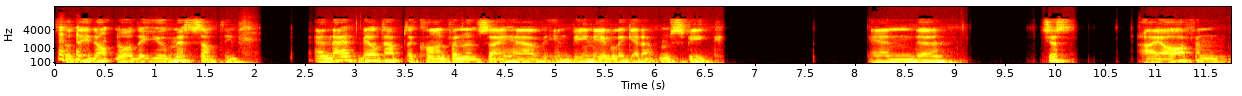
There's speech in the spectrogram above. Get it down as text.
so they don't know that you missed something. And that built up the confidence I have in being able to get up and speak. And uh, just, I often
